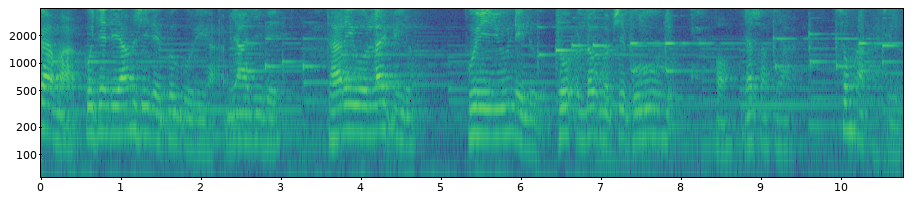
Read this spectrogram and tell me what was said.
ကမှာကိုကျင်တရားမရှိတဲ့ပုဂ္ဂိုလ်တွေဟာအများကြီးပဲဒါတွေကိုလိုက်ပြီးတော့ဘွေယူနေလို့တို့အလုံးမဖြစ်ဘူးလို့ဟောရသော်ဘုရားဆုံးမပါသေးလို့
